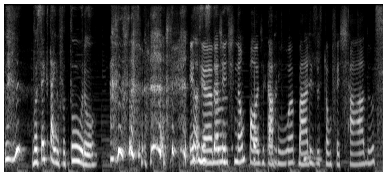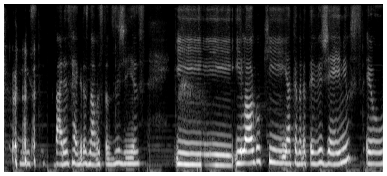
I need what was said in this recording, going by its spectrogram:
Você que tá aí no futuro. Esse ano a gente não pode ir pra rua, bares estão fechados. Isso, várias regras novas todos os dias. E, e logo que a Tâmara teve gêmeos, eu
